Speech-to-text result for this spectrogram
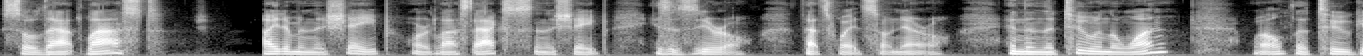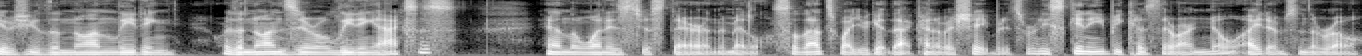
So that last item in the shape, or last axis in the shape, is a zero. That's why it's so narrow. And then the two and the one, well, the two gives you the non-leading or the non-zero leading axis, and the one is just there in the middle. So that's why you get that kind of a shape, but it's really skinny because there are no items in the row.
